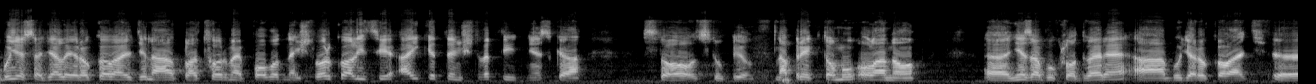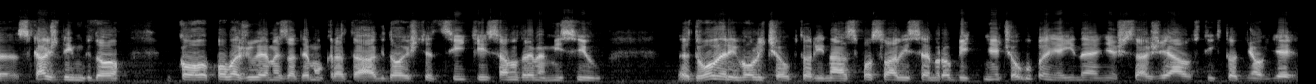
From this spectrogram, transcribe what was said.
Bude sa ďalej rokovať na platforme pôvodnej štvorkoalície, aj keď ten štvrtý dneska z toho odstúpil. Napriek tomu Olano e, nezabuchlo dvere a bude rokovať e, s každým, kto koho považujeme za demokrata a kto ešte cíti samozrejme misiu dôvery voličov, ktorí nás poslali sem robiť niečo úplne iné, než sa žiaľ v týchto dňoch deje.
